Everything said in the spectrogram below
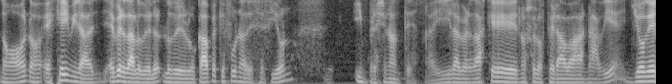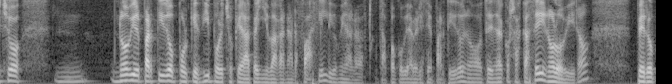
No, no, es que mira, es verdad, lo de, lo de Eurocup es que fue una decepción impresionante. Ahí la verdad es que no se lo esperaba a nadie. Yo, de hecho, mm, no vi el partido porque di por hecho que la Peña iba a ganar fácil. Digo, mira, tampoco voy a ver este partido, no tendré cosas que hacer y no lo vi, ¿no? Pero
